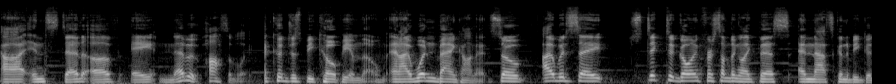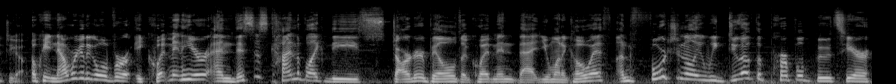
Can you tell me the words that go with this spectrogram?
uh instead of a Nebu possibly. It could just be copium though and I wouldn't bank on it. So I would say stick to going for something like this and that's going to be good to go. Okay now we're going to go over equipment here and this is kind of like the starter build equipment that you want to go with. Unfortunately we do have the purple boots here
